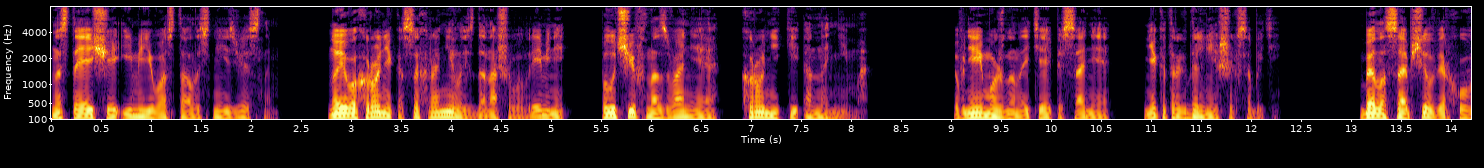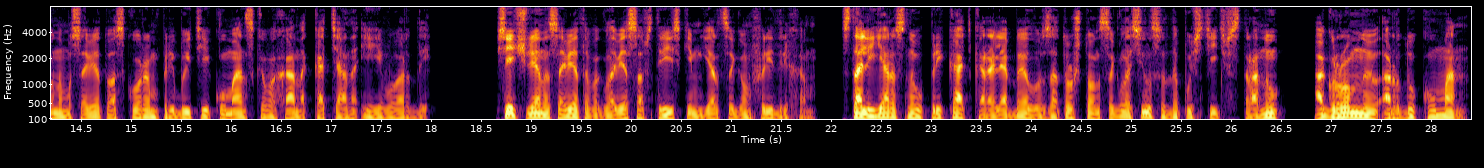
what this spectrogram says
Настоящее имя его осталось неизвестным, но его хроника сохранилась до нашего времени, получив название «Хроники анонима». В ней можно найти описание некоторых дальнейших событий. Белла сообщил Верховному Совету о скором прибытии куманского хана Катяна и его орды. Все члены Совета во главе с австрийским герцогом Фридрихом стали яростно упрекать короля Беллу за то, что он согласился допустить в страну огромную орду куман,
